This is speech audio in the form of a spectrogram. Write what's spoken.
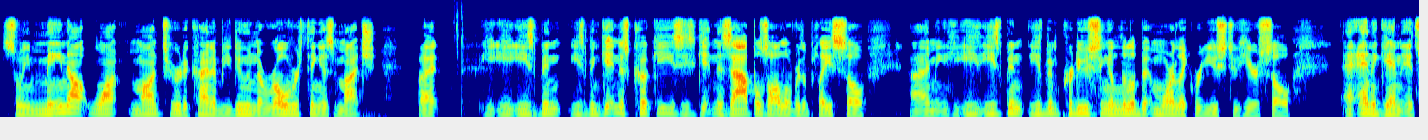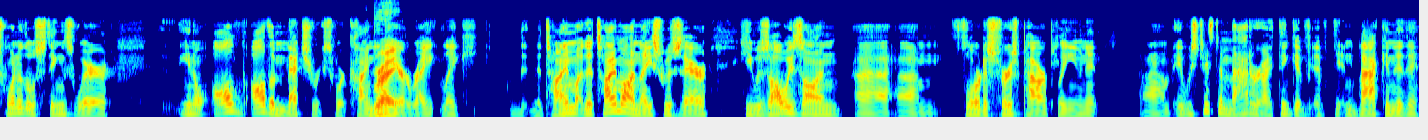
so he may not want Montour to kind of be doing the rover thing as much. But he, he's been he's been getting his cookies, he's getting his apples all over the place. So, uh, I mean, he, he's been he's been producing a little bit more like we're used to here. So, and again, it's one of those things where you know all all the metrics were kind of right. there, right? Like the time the time on ice was there. He was always on uh, um, Florida's first power play unit. Um, it was just a matter, I think, of, of, getting back into the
